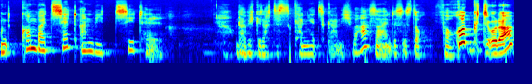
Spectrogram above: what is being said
und komme bei Z an wie Zetel. Und da habe ich gedacht, das kann jetzt gar nicht wahr sein, das ist doch verrückt, oder?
